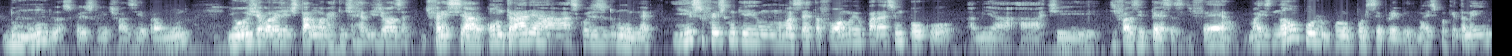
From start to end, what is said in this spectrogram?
Do mundo, as coisas que a gente fazia para o mundo. E hoje agora a gente está numa vertente religiosa diferenciada, contrária às coisas do mundo, né? E isso fez com que, numa certa forma, eu parasse um pouco a minha a arte de fazer peças de ferro, mas não por, por, por ser proibido, mas porque também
